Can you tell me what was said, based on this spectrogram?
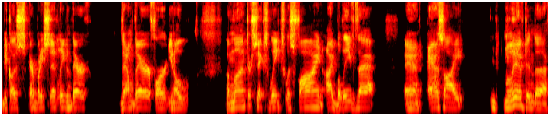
because everybody said leaving there them there for you know a month or six weeks was fine. I believed that, and as I lived in the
